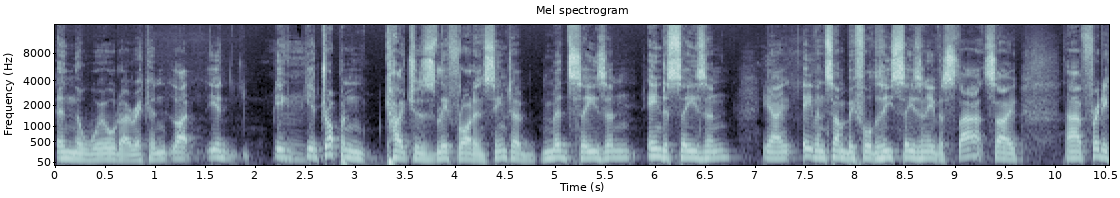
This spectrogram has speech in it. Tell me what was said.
in the world. I reckon. Like you. You, You're dropping coaches left, right, and centre mid-season, end of season. You know, even some before the season even starts. So, uh, Freddie,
